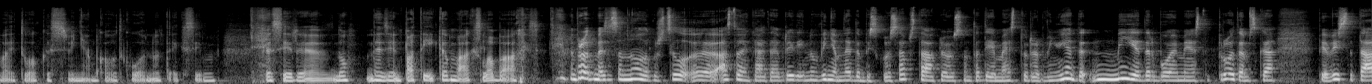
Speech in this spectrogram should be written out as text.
vai to, kas viņam kaut ko, nu, teiksim, kas ir, nu, nezinu, patīkamāks, labāks. Nu, protams, mēs esam nolikuši astoņkārtajā brīdī, nu, viņam nedabiskos apstākļos, un tad, ja mēs tur ar viņu iedarbojamies, tad, protams, ka pie visa tā,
